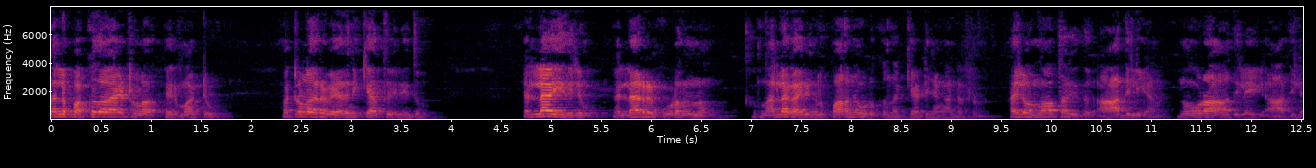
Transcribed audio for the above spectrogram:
നല്ല പക്വതമായിട്ടുള്ള പെരുമാറ്റവും മറ്റുള്ളവരെ വേദനിക്കാത്ത രീതിയും എല്ലാ ഇതിലും എല്ലാവരുടെയും കൂടെ നിന്ന് നല്ല കാര്യങ്ങൾ പറഞ്ഞു കൊടുക്കുന്നൊക്കെ ആയിട്ട് ഞാൻ കണ്ടിട്ടുണ്ട്. അതിൽ ഒന്നാമത്തെ ഇത് ആദിലയാണ്. നൂറ ആദിലയിൽ ആദില.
